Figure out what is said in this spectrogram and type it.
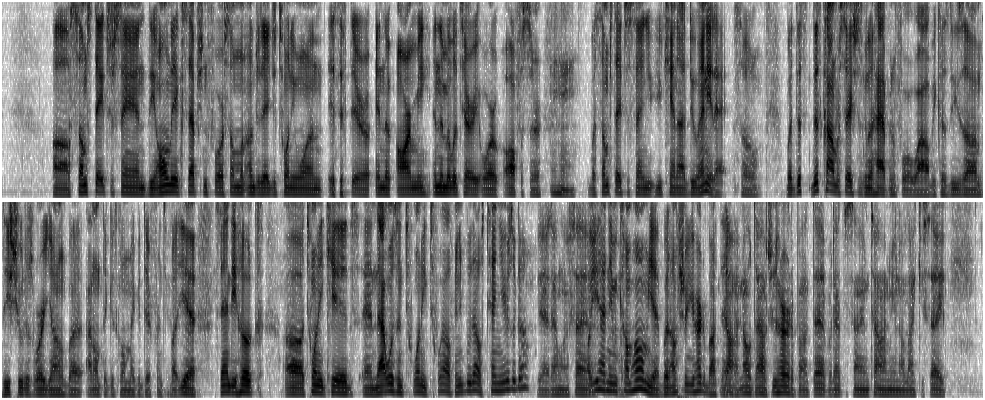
Uh, some states are saying the only exception for someone under the age of 21 is if they're in the army, in the military, or officer. Mm-hmm. But some states are saying you, you cannot do any of that. So, but this this conversation is going to happen for a while because these um these shooters were young, but I don't think it's going to make a difference. but yeah, Sandy Hook, uh, 20 kids, and that was in 2012. Can you believe that was 10 years ago? yeah, that went fast. Oh, you hadn't even come home yet, but I'm sure you heard about that. No, no doubt. You heard about that, but at the same time, you know, like you say,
